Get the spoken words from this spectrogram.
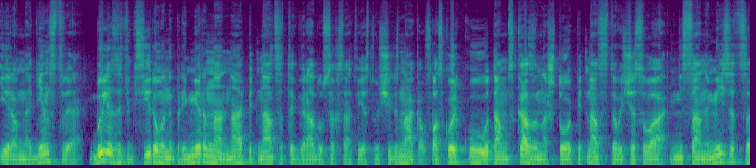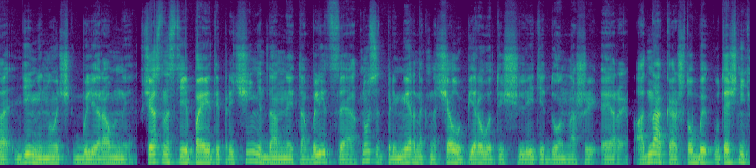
и равноденствие были зафиксированы примерно на 15 градусах соответствующих знаков, поскольку там сказано, что 15 числа Ниссана месяца день и ночь были равны. В частности, по этой причине данные таблицы относят примерно к началу первого тысячелетия до нашей эры. Однако, чтобы уточнить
